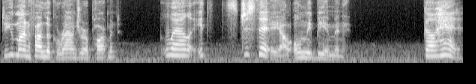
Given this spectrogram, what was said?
Do you mind if I look around your apartment? Well, it's just that... Hey, I'll only be a minute. Go ahead.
